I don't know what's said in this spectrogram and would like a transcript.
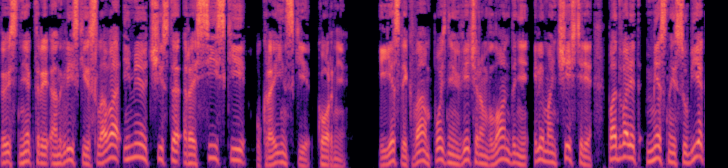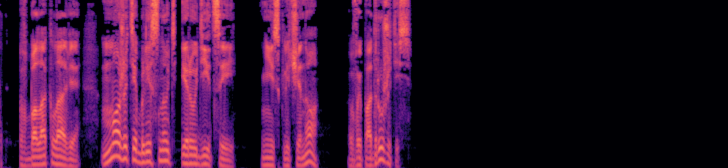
То есть некоторые английские слова имеют чисто российские, украинские корни. И если к вам поздним вечером в Лондоне или Манчестере подвалит местный субъект в балаклаве, можете блеснуть эрудицией. Не исключено, вы подружитесь.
